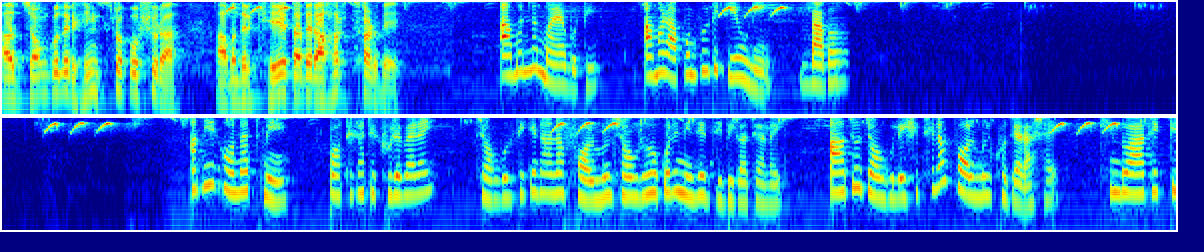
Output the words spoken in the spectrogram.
আজ জঙ্গলের হিংস্র পশুরা আমাদের খেয়ে তাদের আহার ছাড়বে। আমার নাম মায়াবতী। আমার আপন বলতে কেউ নেই। বাবা আমি এক অনাথ মেয়ে। পথে ঘাটে ঘুরে বেড়াই, জঙ্গল থেকে নানা ফলমূল সংগ্রহ করে নিজের জীবিকা চালাই। আজও জঙ্গলে এসেছিলাম ফলমূল খোঁজার আশায়, কিন্তু আজ একটি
